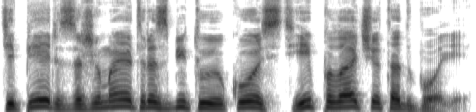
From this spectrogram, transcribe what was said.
теперь зажимает разбитую кость и плачет от боли.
